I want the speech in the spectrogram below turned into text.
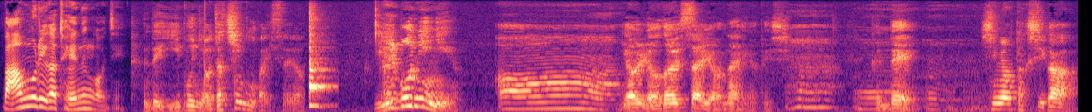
마무리가 되는 거지. 근데 이분이 여자친구가 있어요. 일본인이에요. 어. 18살 연하예요, 대신. 근데 심영탁 씨가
